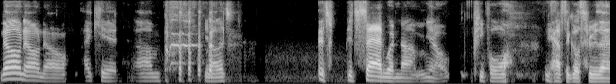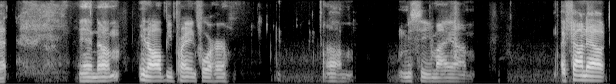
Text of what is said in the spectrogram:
no, no, no. I kid. Um, you know, it's it's it's sad when um, you know, people you have to go through that. And um, you know, I'll be praying for her. Um, let me see my um I found out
